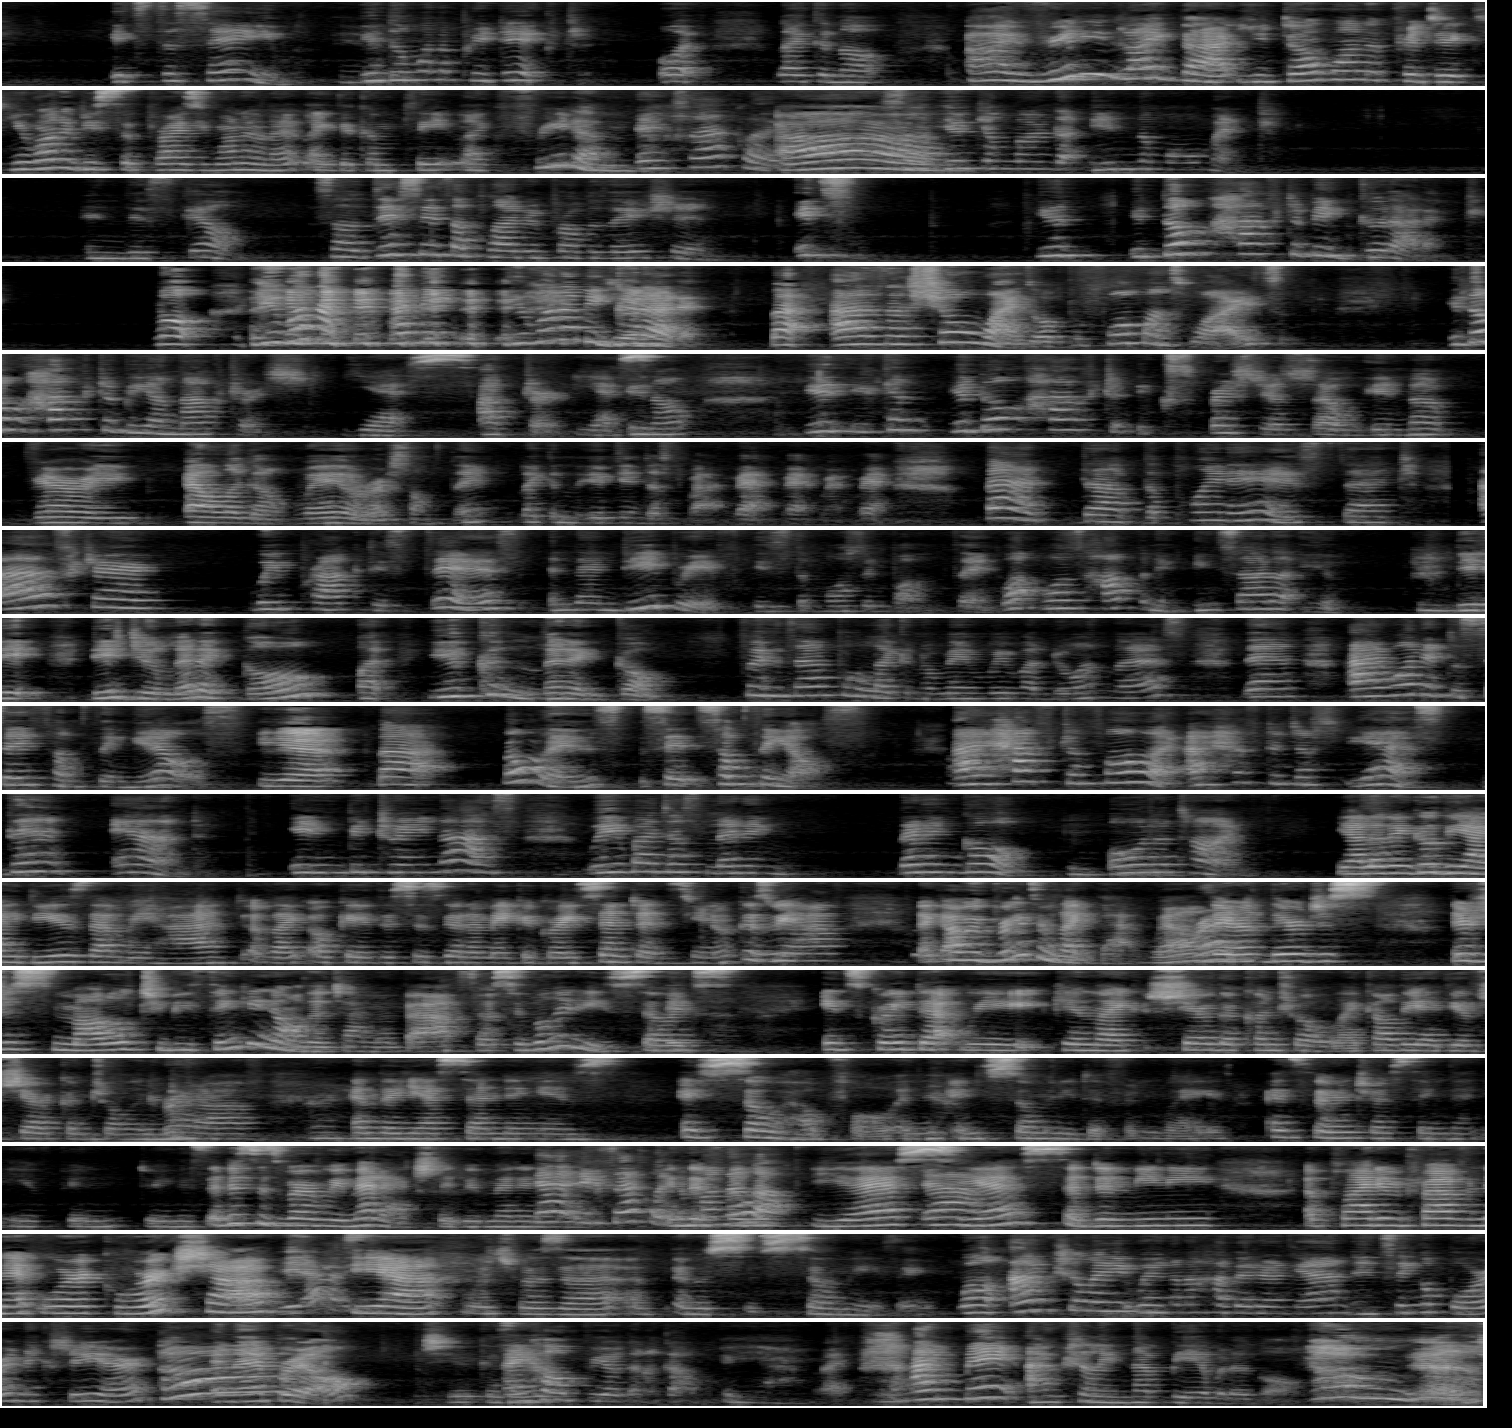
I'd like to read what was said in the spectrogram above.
it's the same. You don't want to predict or like you know. I really like that. You don't want to predict. You want to be surprised. You want to let like the complete like freedom. Exactly. Oh. So you can learn that in the moment in this skill. So this is applied improvisation. It's you you don't have to be good at it. Well, you wanna I mean you wanna be good Yeah. at it. But as a show wise or performance wise, you don't have to be an actress yes. actor. Yes. You know? You, you can you don't have to express yourself in a very elegant way or something. Like you can just wah, wah, wah, wah, wah. But the, the point is that after we practice this and then debrief is the most important thing. What was happening inside of you? Mhm. Did it did you let it go? But you couldn't let it go. For example, like you know, when we were doing this, then I wanted to say something else. Yeah. But Lawrence said something else. I have to follow it. I have to just yes, then and. In between us, we were just letting letting go all the time. Yeah, letting go the ideas that we had of like, okay, this is gonna make a great sentence, you know, because we have like our brains are like that. Well, Right. they're they're just they're just modeled to be thinking all the time about possibilities. So it's it's great that we can like share the control, like all the idea of shared control and Right. improv, Right. and the yes ending is is so helpful in, in so many different ways. It's so interesting that you've been doing this, and this is where we met. Actually, we met in yeah, exactly. in the Manila. Yes, Yeah. yes, at the mini Applied Improv Network workshop. Yes. Yeah, which was a, a it was so amazing. Well, actually, we're gonna have it again in Singapore next year Oh, in April. Because I hope you're gonna come. Yeah. Right. I may, actually not be able to go.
